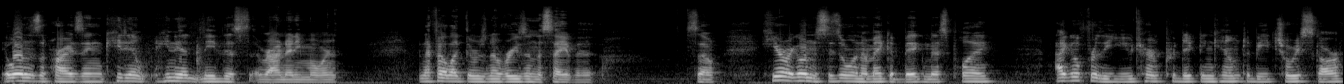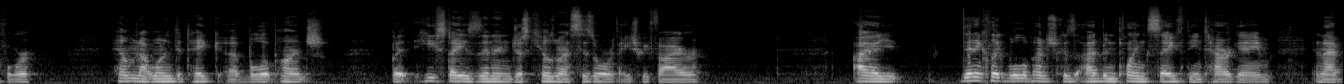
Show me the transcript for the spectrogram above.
it wasn't surprising. He didn't he didn't need this around anymore. And I felt like there was no reason to save it. So here I go into Scizor and I make a big misplay. I go for the U-turn predicting him to be Choice Scarf or him not wanting to take a bullet punch. But he stays in and just kills my Scizor with HP Fire. I didn't click Bullet Punch because I'd been playing safe the entire game, and I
